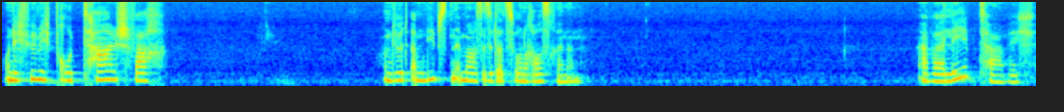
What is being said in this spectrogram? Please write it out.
Und ich fühle mich brutal schwach und würde am liebsten immer aus der Situation rausrennen. Aber erlebt habe ich,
